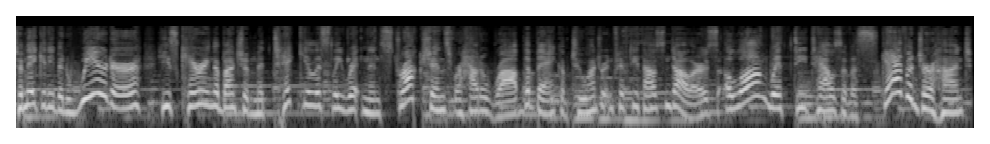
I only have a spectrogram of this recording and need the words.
To make it even weirder, he's carrying a bunch of meticulously written instructions for how to rob the bank of $250,000, along with details of a scavenger hunt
